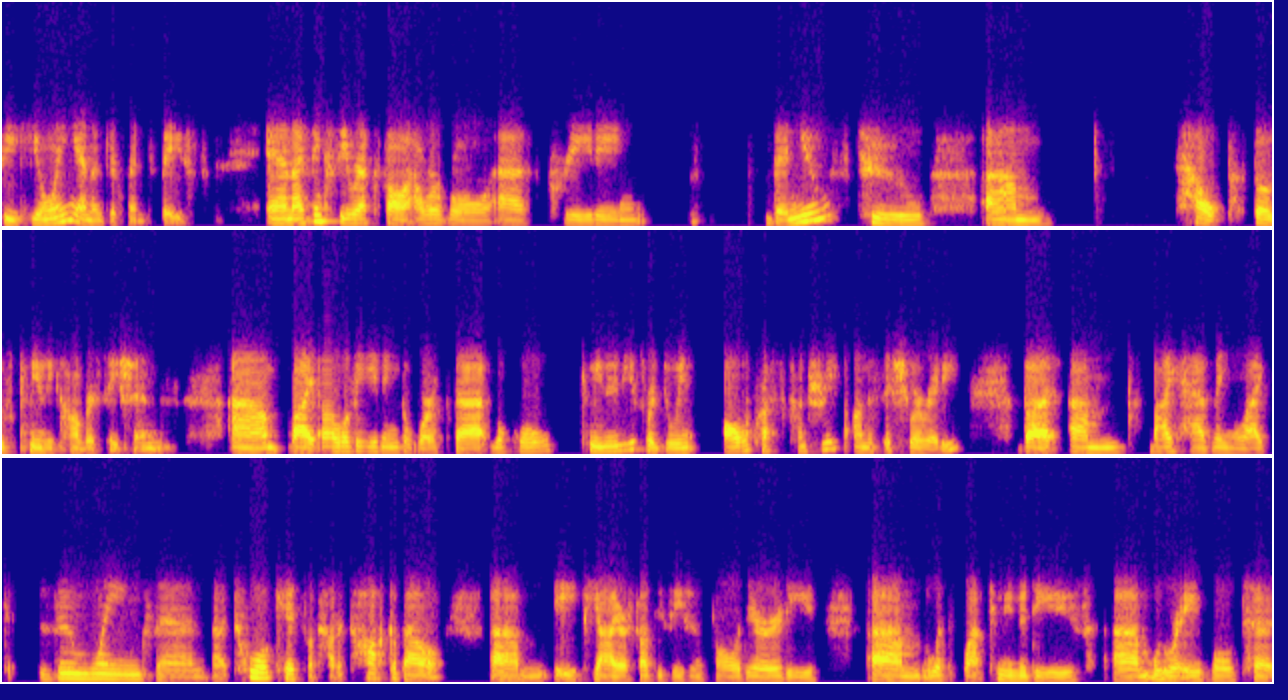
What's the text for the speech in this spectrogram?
see healing in a different space. And I think SEARAC saw our role as creating venues to um, help those community conversations um, by elevating the work that local communities were doing all across the country on this issue already, but um, by having like Zoom links and uh, toolkits on how to talk about um, API or Southeast Asian solidarity um, with Black communities, um, we were able to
